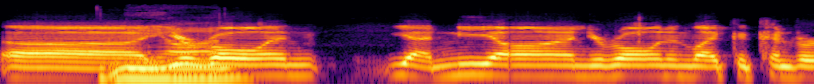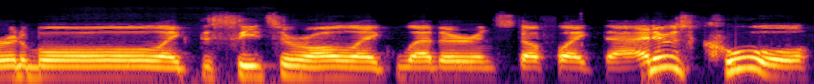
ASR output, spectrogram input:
uh you're rolling yeah neon you're rolling in like a convertible like the seats are all like leather and stuff like that and it was cool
